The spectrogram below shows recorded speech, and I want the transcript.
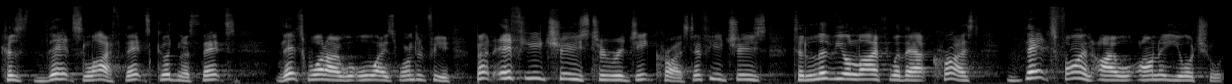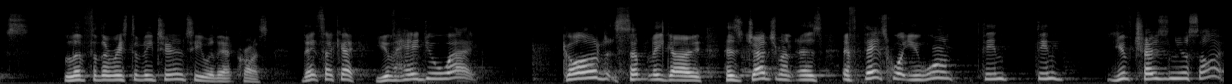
because that's life, that's goodness, that's, that's what I always wanted for you. But if you choose to reject Christ, if you choose to live your life without Christ, that's fine. I will honor your choice. Live for the rest of eternity without Christ. That's okay. You've had your way. God simply goes, His judgment is if that's what you want, then, then you've chosen your side.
